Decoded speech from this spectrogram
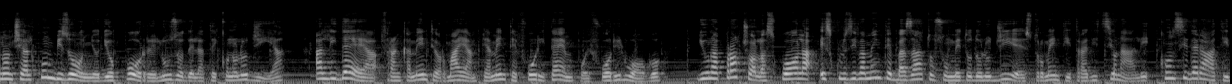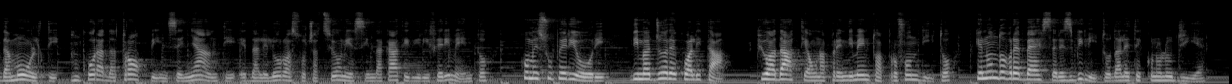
non c'è alcun bisogno di opporre l'uso della tecnologia all'idea, francamente ormai ampiamente fuori tempo e fuori luogo, di un approccio alla scuola esclusivamente basato su metodologie e strumenti tradizionali considerati da molti, ancora da troppi insegnanti e dalle loro associazioni e sindacati di riferimento, come superiori, di maggiore qualità, più adatti a un apprendimento approfondito che non dovrebbe essere svilito dalle tecnologie.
